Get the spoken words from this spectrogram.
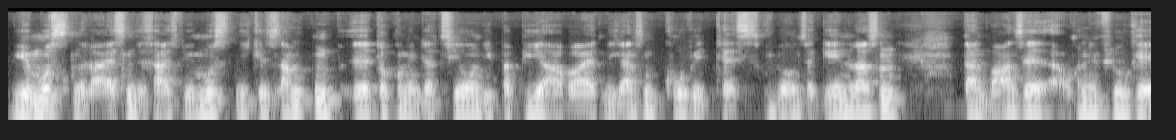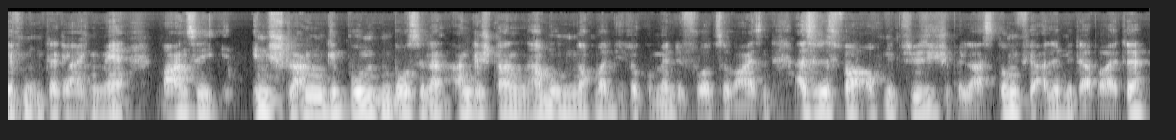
Wir mussten reisen. Das heißt, wir mussten die gesamten äh, Dokumentationen, die Papierarbeiten, die ganzen Covid-Tests über uns ergehen lassen. Dann waren Sie auch in den Flughäfen und dergleichen mehr, waren Sie in Schlangen gebunden, wo sie dann angestanden haben, um nochmal die Dokumente vorzuweisen. Also das war auch eine psychische Belastung für alle Mitarbeiter,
